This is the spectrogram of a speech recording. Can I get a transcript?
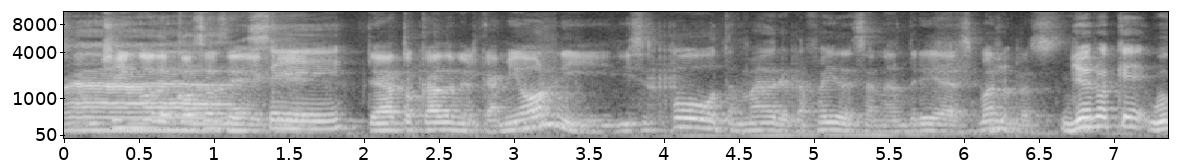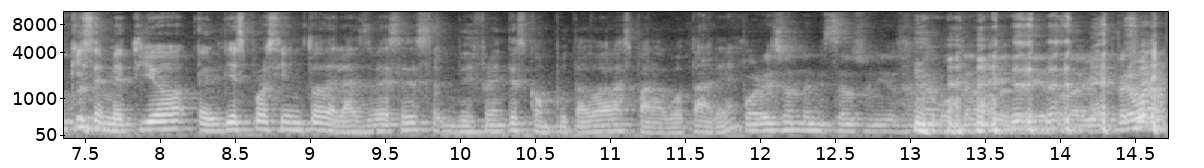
Un chingo de cosas de Ah, sí. que te ha tocado en el camión y dices, puta madre, la falla de San Andreas. Bueno, pues Yo creo que Wookiee se metió el 10% de las veces en diferentes computadoras para votar, ¿eh? por eso anda en Estados Unidos, anda votando desde todavía. Pero bueno,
